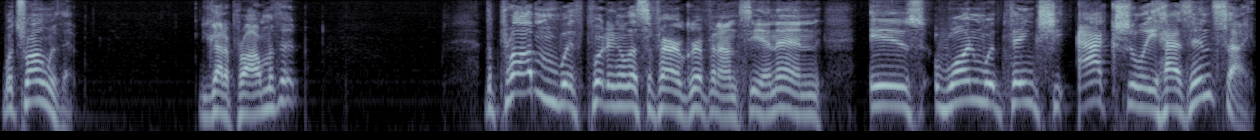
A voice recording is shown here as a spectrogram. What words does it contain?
what's wrong with it? You got a problem with it? The problem with putting Alyssa Farah Griffin on CNN is one would think she actually has insight.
